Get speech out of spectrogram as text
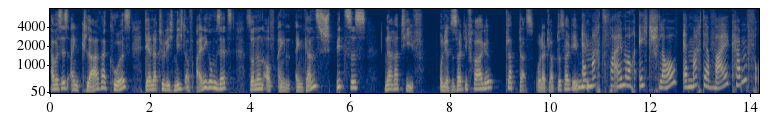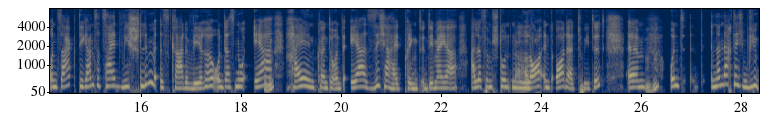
aber es ist ein klarer Kurs, der natürlich nicht auf Einigung setzt, sondern auf ein, ein ganz spitzes Narrativ. Und jetzt ist halt die Frage, klappt das oder klappt es halt eben er nicht. Er macht es vor allem auch echt schlau. Er macht ja Wahlkampf und sagt die ganze Zeit, wie schlimm es gerade wäre und dass nur er mhm. heilen könnte und er Sicherheit bringt, indem er ja alle fünf Stunden ja. Law and Order tweetet. Ähm, mhm. Und und dann dachte ich, wie,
